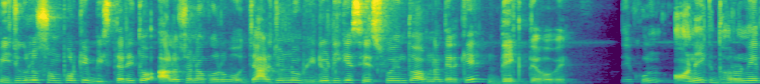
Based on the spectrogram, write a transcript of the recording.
বীজগুলো সম্পর্কে বিস্তারিত আলোচনা করব, যার জন্য ভিডিওটিকে শেষ পর্যন্ত আপনাদেরকে দেখতে হবে। দেখুন, অনেক ধরনের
